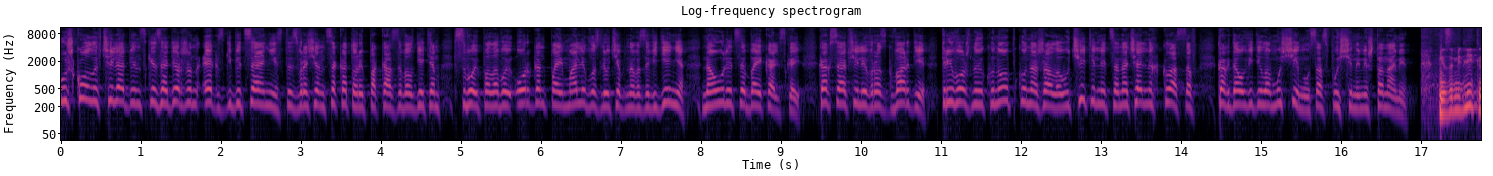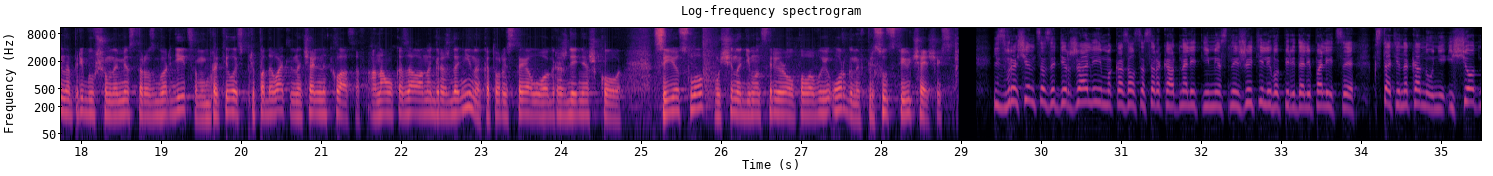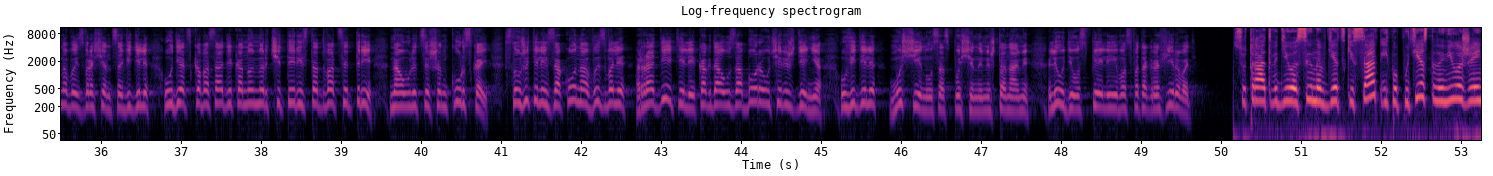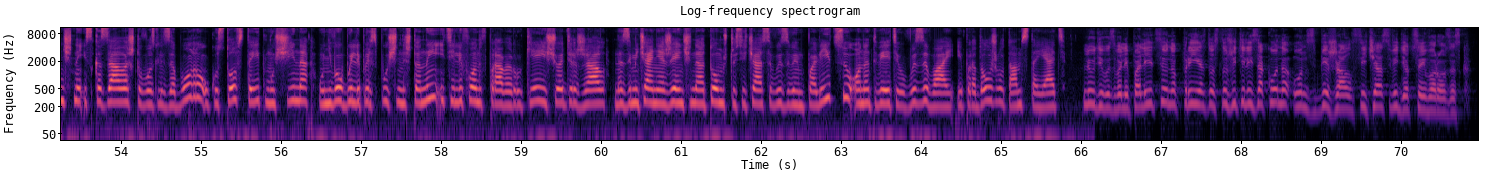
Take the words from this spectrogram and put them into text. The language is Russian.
У школы в Челябинске задержан эксгибиционист. Извращенца, который показывал детям свой половой орган, поймали возле учебного заведения на улице Байкальской. Как сообщили в Росгвардии, тревожную кнопку нажала учительница начальных классов, когда увидела мужчину со спущенными штанами. Незамедлительно прибывшим на место росгвардейцам обратилась преподаватель начальных классов. Она указала на гражданина, который стоял у ограждения школы. С ее слов, мужчина демонстрировал половые органы в присутствии учащихся. Извращенца задержали, им оказался 41-летний местный житель, его передали полиции. Кстати, накануне еще одного извращенца видели у детского садика номер 423 на улице Шенкурской. Служителей закона вызвали родители, когда у забора учреждения увидели мужчину со спущенными штанами. Люди успели его сфотографировать. С утра отводила сына в детский сад и по пути остановила женщина и сказала, что возле забора у кустов стоит мужчина. У него были приспущены штаны и телефон в правой руке еще держал. На замечание женщины о том, что сейчас вызовем полицию, он ответил «вызывай» и продолжил там стоять. Люди вызвали полицию, но к приезду служителей закона он сбежал. Сейчас ведется его розыск.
